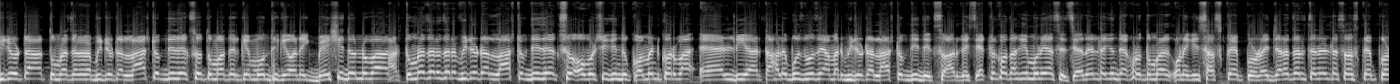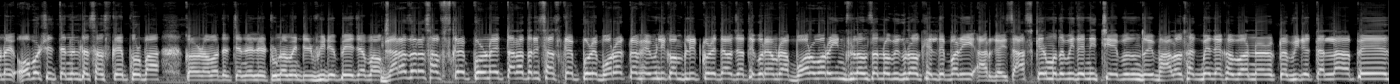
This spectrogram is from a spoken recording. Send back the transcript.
ভিডিওটা। তোমরা যারা ভিডিওটা লাস্ট অব্দি দেখছ, তোমাদেরকে মন থেকে অনেক বেশি ধন্যবাদ। আর তোমরা যারা যারা ভিডিওটা লাস্ট অব্দি দেখছ, অবশ্যই কিন্তু কমেন্ট করবা এল ডি আর তাহলে বুঝব যে আমার ভিডিওটা লাস্ট অব্দি দেখছ। আর গাইস একটা কথা কি মনে আছে? চ্যানেলটা কিন্তু এখনও তোমরা অনেকেই সাবস্ক্রাইব করো নাই। যারা যারা চ্যানেলটা সাবস্ক্রাইব করো নাই, অবশ্যই চ্যানেলটা সাবস্ক্রাইব করবা। কারণ আমাদের চ্যানেলে টুর্নামেন্টের ভিডিও পেয়ে যাবা। যারা যারা সাবস্ক্রাইব করো নাই, তাড়াতাড়ি সাবস্ক্রাইব করে বড় একটা ফ্যামিলি কমপ্লিট করে দাও, যাতে করে আমরা বড় বড় ইনফ্লুয়েন্সার লবিগুলো খেলতে পারি। আর গাইস আজকের মতো বিদায় নিচ্ছি এই পর্যন্তই। ভালো থাকবেন দেখাবো অন্য একটা ভিডিও আল্লাহ হাফেজ।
